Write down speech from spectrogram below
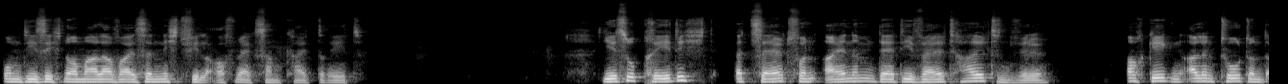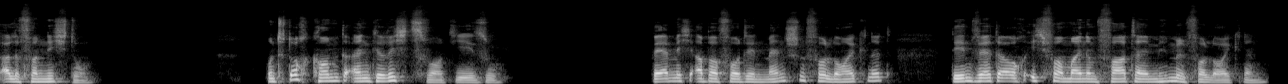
um die sich normalerweise nicht viel Aufmerksamkeit dreht. Jesu Predigt erzählt von einem, der die Welt halten will, auch gegen allen Tod und alle Vernichtung. Und doch kommt ein Gerichtswort Jesu. Wer mich aber vor den Menschen verleugnet, den werde auch ich vor meinem Vater im Himmel verleugnen.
